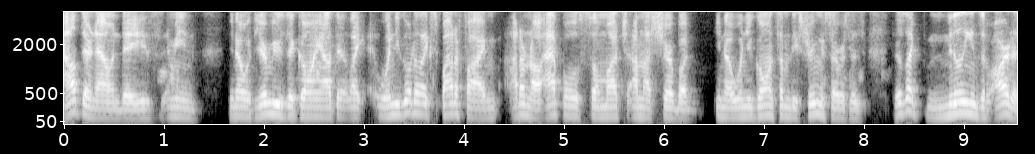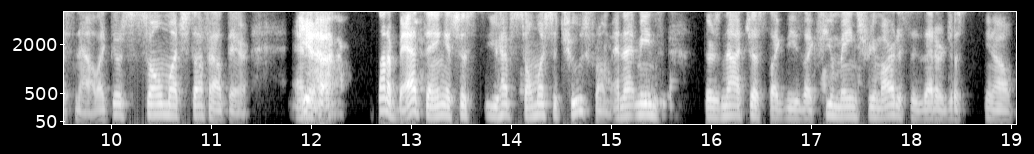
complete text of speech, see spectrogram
out there nowadays. I mean you know, with your music going out there, like when you go to like Spotify, I don't know, Apple so much, I'm not sure, but you know, when you go on some of these streaming services, there's like millions of artists now. Like there's so much stuff out there. And yeah. it's not a bad thing. It's just you have so much to choose from. And that means there's not just like these like few mainstream artists that are just, you know,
